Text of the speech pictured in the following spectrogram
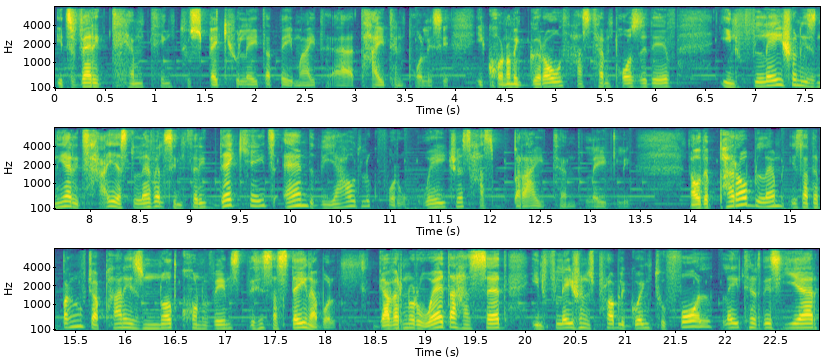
it's very tempting to speculate that they might uh, tighten policy. Economic growth has turned positive, inflation is near its highest levels in three decades, and the outlook for wages has brightened lately. Now, the problem is that the Bank of Japan is not convinced this is sustainable. Governor Ueda has said inflation is probably going to fall later this year,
